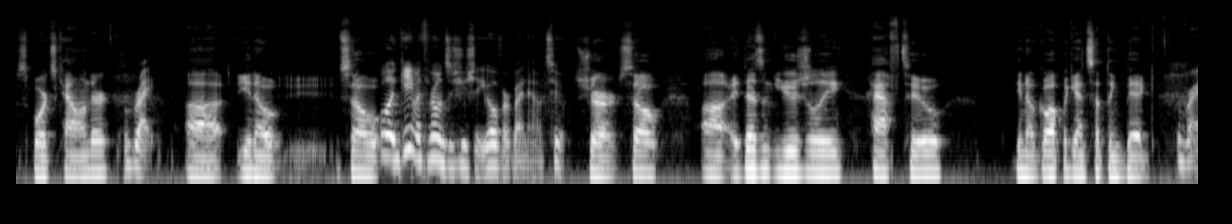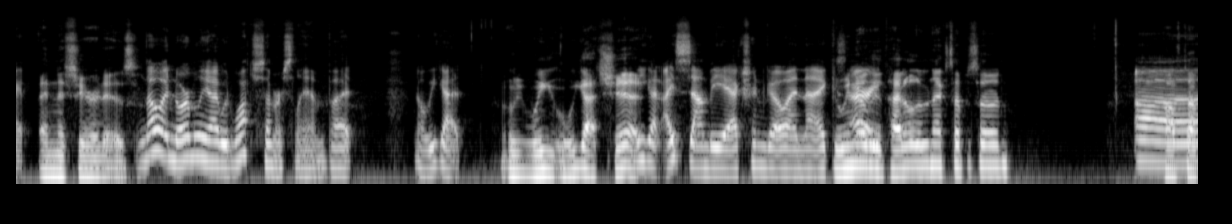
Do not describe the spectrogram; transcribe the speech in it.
sports calendar. Right. Uh, you know, so Well, Game of Thrones is usually over by now too. Sure. So uh, it doesn't usually have to, you know, go up against something big, Right. and this year it is. No, and normally I would watch SummerSlam, but no, we got We we, we got shit. we got ice zombie action going. Like, Do we know the title of the next episode? Uh, the top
